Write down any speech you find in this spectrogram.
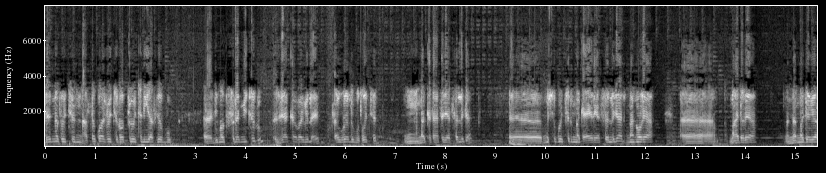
ደህንነቶችን፣ አስተኳሾችን፣ OP ዎችን እያስገቡ ሊመቱ ስለሚችሉ እዚህ አካባቢ ላይ ጸጉረ ልውጦችን መከታተል ያስፈልጋል። ምሽጎችን መቀየር ያስፈልጋል። መኖሪያ፣ ማደሪያ፣ መመገቢያ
